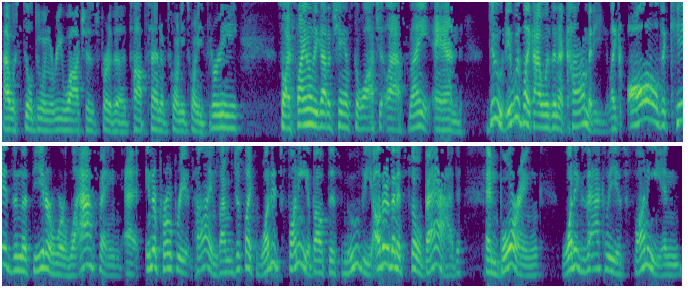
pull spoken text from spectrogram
I was still doing re-watches for the top 10 of 2023. So I finally got a chance to watch it last night and dude, it was like I was in a comedy. Like all the kids in the theater were laughing at inappropriate times. I'm just like, what is funny about this movie other than it's so bad and boring? what exactly is funny and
